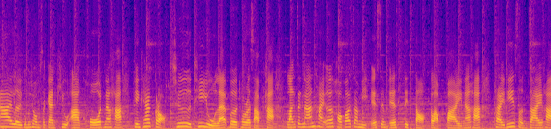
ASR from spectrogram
ง่าย ๆ เลยคุณผู้ชมสแกน QR code นะคะ เพียงแค่กรอกชื่อที่อยู่และเบอร์โทรศัพท์ค่ะหลังจากนั้น h i เออร์เขาก็จะมี SMS ติดต่อกลับไปนะคะ ใครที่สนใจค่ะ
